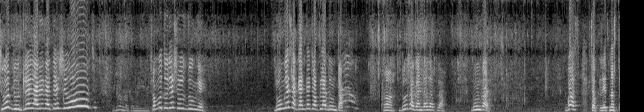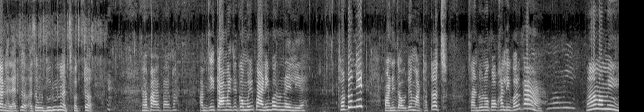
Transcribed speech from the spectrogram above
शूज धुतले झाले त्याचे शूज. समोर तुझे शूज धुवून घे. धुवून घे सगळ्यांच्या चपला धुवून टाक. हा धुवून सगळ्यांच्या चपला. धुवून काढ. बस चपलेत नसता घालायचं असं दुरूनच फक्त. हा, पाय पाय पाय आमची कामाची कमळी पाणी भरून राहिली आहे? छोटू नीट पाणी जाऊ दे माठातच. सांडू नको खाली बर का? हा मम्मी.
